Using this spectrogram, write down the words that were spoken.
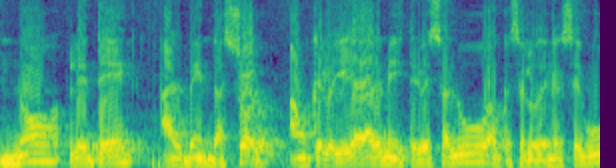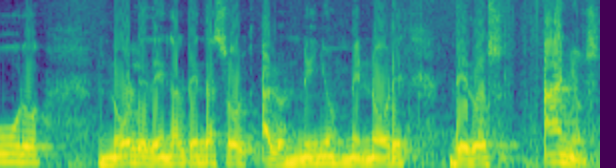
no le den al vendasol, aunque lo llegue a dar el Ministerio de Salud, aunque se lo den el seguro, no le den al vendasol a los niños menores de dos años.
